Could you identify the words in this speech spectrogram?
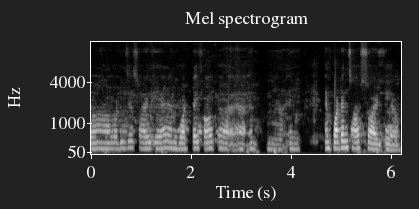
uh, what is the soil air and what type of uh, uh, uh, importance of soil air.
